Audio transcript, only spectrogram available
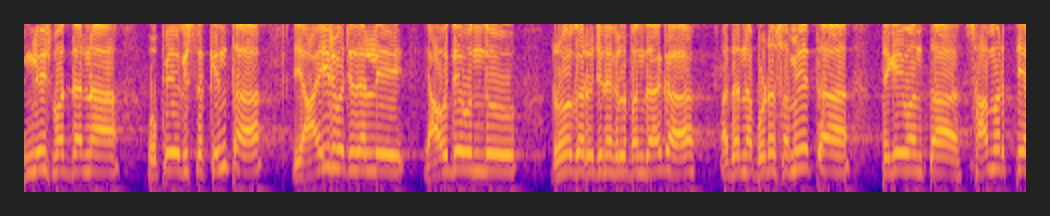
ಇಂಗ್ಲೀಷ್ ಮದ್ದನ್ನು ಉಪಯೋಗಿಸೋಕ್ಕಿಂತ ಈ ಆಯುರ್ವೇದದಲ್ಲಿ ಯಾವುದೇ ಒಂದು ರೋಗ ರುಜಿನಗಳು ಬಂದಾಗ ಅದನ್ನು ಬುಡ ಸಮೇತ ತೆಗೆಯುವಂಥ ಸಾಮರ್ಥ್ಯ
